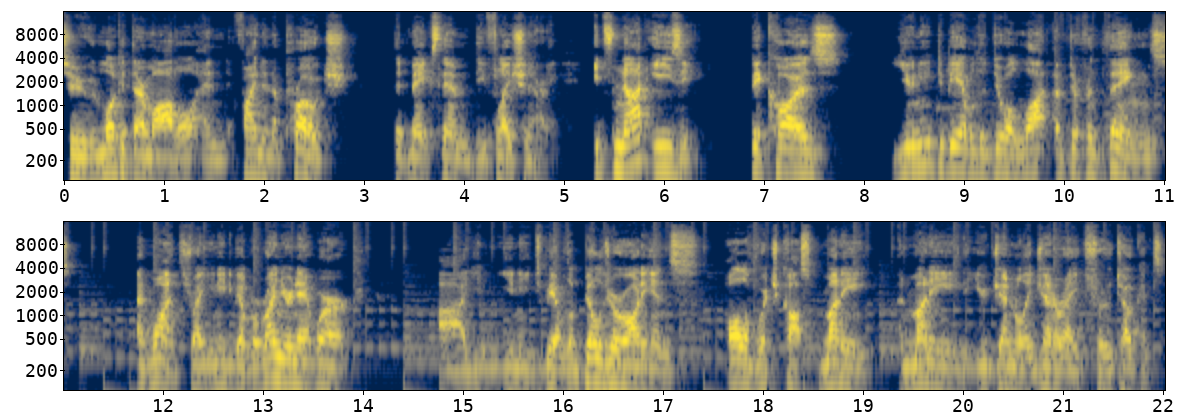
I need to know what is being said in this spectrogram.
to look at their model and find an approach that makes them deflationary. It's not easy because you need to be able to do a lot of different things at once, right? You need to be able to run your network. Uh, you, you need to be able to build your audience, all of which cost money and money that you generally generate through tokens.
